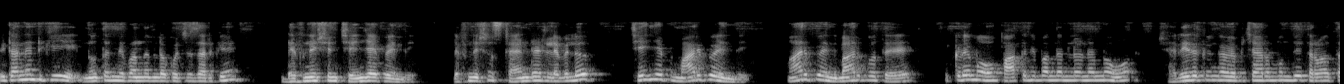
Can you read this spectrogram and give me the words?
వీటన్నింటికీ నూతన నిబంధనలోకి వచ్చేసరికి డెఫినేషన్ చేంజ్ అయిపోయింది. డెఫినేషన్ స్టాండర్డ్ లెవెల్ చేంజ్ అయిపోయి మారిపోయింది. మారిపోయింది. మారిపోతే ఇక్కడేమో పాత నిబంధనలోనేమో శారీరకంగా వ్యభిచారం ఉంది తర్వాత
